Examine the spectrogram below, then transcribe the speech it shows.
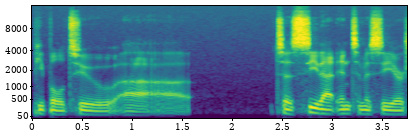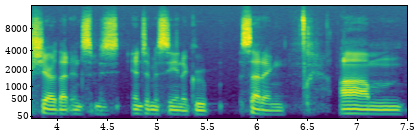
people to uh, to see that intimacy or share that intimacy, intimacy in a group setting. Um,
